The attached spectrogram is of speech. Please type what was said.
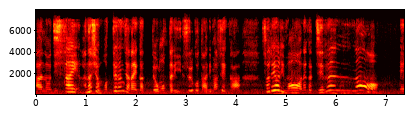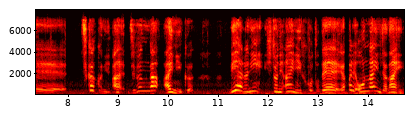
あの実際話を持ってるんじゃないかって思ったりすることありませんか？それよりもなんか自分の、えー、近くにあ自分が会いに行くリアルに人に会いに行くことでやっぱりオンラインじゃない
